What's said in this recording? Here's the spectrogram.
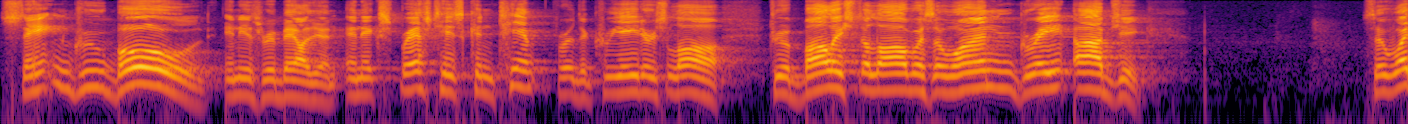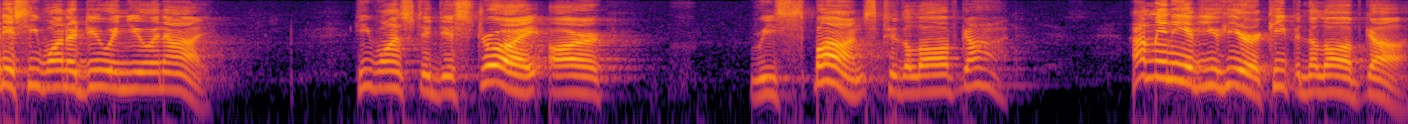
Satan grew bold in his rebellion and expressed his contempt for the Creator's law. To abolish the law was the one great object. So, what does he want to do in you and I? He wants to destroy our response to the law of God. How many of you here are keeping the law of God?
